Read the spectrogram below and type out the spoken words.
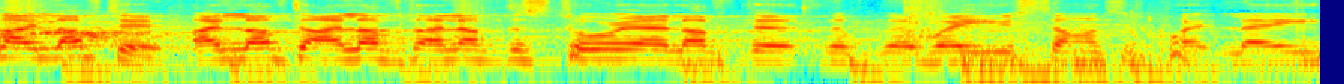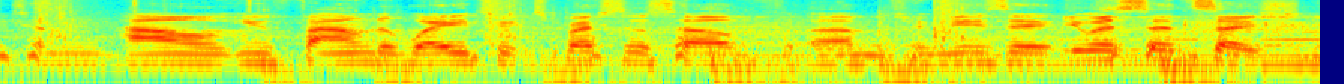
Listen, I loved it. I loved it. I loved. I loved the story. I loved the, the, the way you started quite late and how you found a way to express yourself um, through music. You were sensational.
